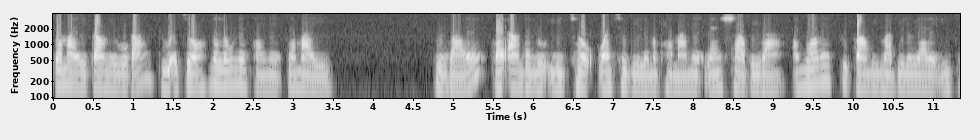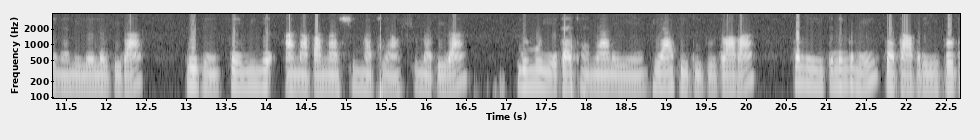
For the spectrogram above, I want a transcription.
ကျမကြီးကောင်းနေဖို့ကဒူးအကျော်နှလုံးနဲ့ဆိုင်တဲ့ကျမကြီးလိုပါတယ်။လိုက်အောင်တလူလီချုပ်ဝမ်းချုပ်တွေလည်းမခံပါနဲ့လမ်းလျှောက်ပေးပါ။အများနဲ့စုပေါင်းပြီးမှပြုလုပ်ရတဲ့လေ့ကျင့်ခန်းတွေလည်းလုပ်ပေးပါ။နေ့စဉ်10မိနစ်အာနာပါနာရှုမှတ်ဖြစ်အောင်ရှုမှတ်ပေးပါ။လူမှုရေးအတိုက်ခံများနေရင်ဖျားစီတီကိုသွားပါ။စနေတနင်္ဂနွေဇာတာပတိဗုဒ္ဓ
